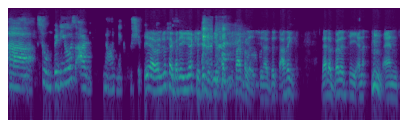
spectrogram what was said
Uh, so videos are non-negotiable. Yeah, I'm just saying, but you actually think of, of travelers, you know, I think that ability and and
